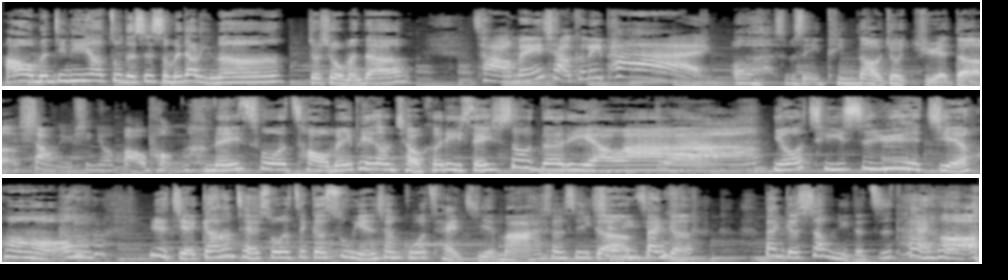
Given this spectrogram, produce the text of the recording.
好，我们今天要做的是什么料理呢？就是我们的。草莓巧克力派哦，是不是一听到就觉得少女心就爆棚了？没错，草莓配上巧克力，谁受得了啊？对啊，尤其是月姐哈哦，月姐刚刚才说这个素颜像郭采洁嘛，还算是一个半个 半个少女的姿态哈。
